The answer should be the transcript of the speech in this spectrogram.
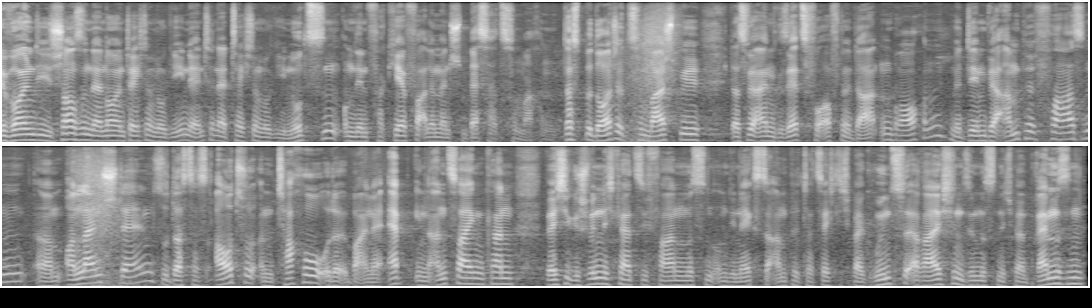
Wir wollen die Chancen der neuen Technologien, der Internettechnologie nutzen, um den Verkehr für alle Menschen besser zu machen. Das bedeutet zum Beispiel, dass wir ein Gesetz für offene Daten brauchen, mit dem wir Ampelphasen ähm, online stellen, sodass das Auto im Tacho oder über eine App Ihnen anzeigen kann, welche Geschwindigkeit Sie fahren müssen, um die nächste Ampel tatsächlich bei Grün zu erreichen. Sie müssen nicht mehr bremsen,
